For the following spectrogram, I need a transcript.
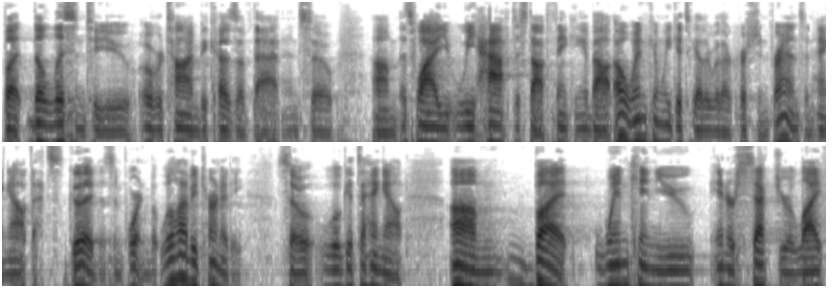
but they'll listen to you over time because of that. And so, um, that's why we have to stop thinking about, oh, when can we get together with our Christian friends and hang out? That's good. That's important. But we'll have eternity. So we'll get to hang out. Um, but when can you intersect your life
